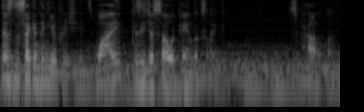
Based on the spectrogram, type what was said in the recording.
That's the second thing he appreciates. Why? Because he just saw what pain looks like. سبحان الله.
